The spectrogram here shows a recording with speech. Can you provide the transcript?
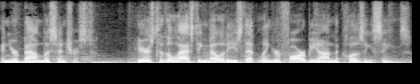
and your boundless interest. Here's to the lasting melodies that linger far beyond the closing scenes.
